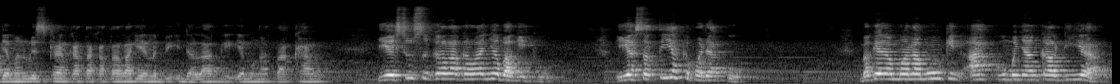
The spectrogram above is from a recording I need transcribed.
dia menuliskan kata-kata lagi yang lebih indah lagi yang mengatakan Yesus segala-galanya bagiku. Ia setia kepadaku. Bagaimana mungkin aku menyangkal dia?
